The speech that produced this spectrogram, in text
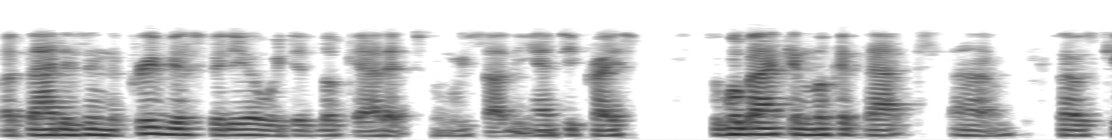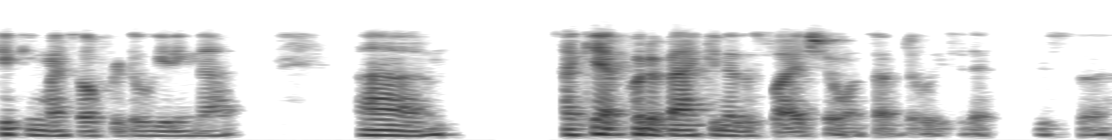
but that is in the previous video. We did look at it when we saw the Antichrist. So go back and look at that um, because I was kicking myself for deleting that. Um, I can't put it back into the slideshow once I've deleted it. it. Is the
